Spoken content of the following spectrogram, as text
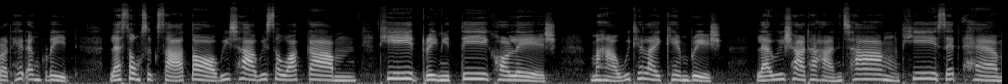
ประเทศอังกฤษ และทรงศึกษาต่อวิชาวิศวกรรม ที่ Trinity College มหาวิทยาลัยเคมบริดจ์และวิชาทหารช่างที่เซตแฮม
